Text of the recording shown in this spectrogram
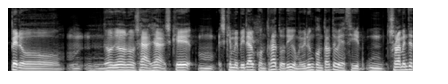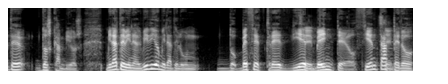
Pero, mm, no, no, no, o sea, ya, es que, mm, es que me pide el contrato, digo, me viene un contrato y voy a decir, mm, solamente te, dos cambios. Mírate bien el vídeo, míratelo un, dos veces, tres, diez, veinte o cientas, pero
